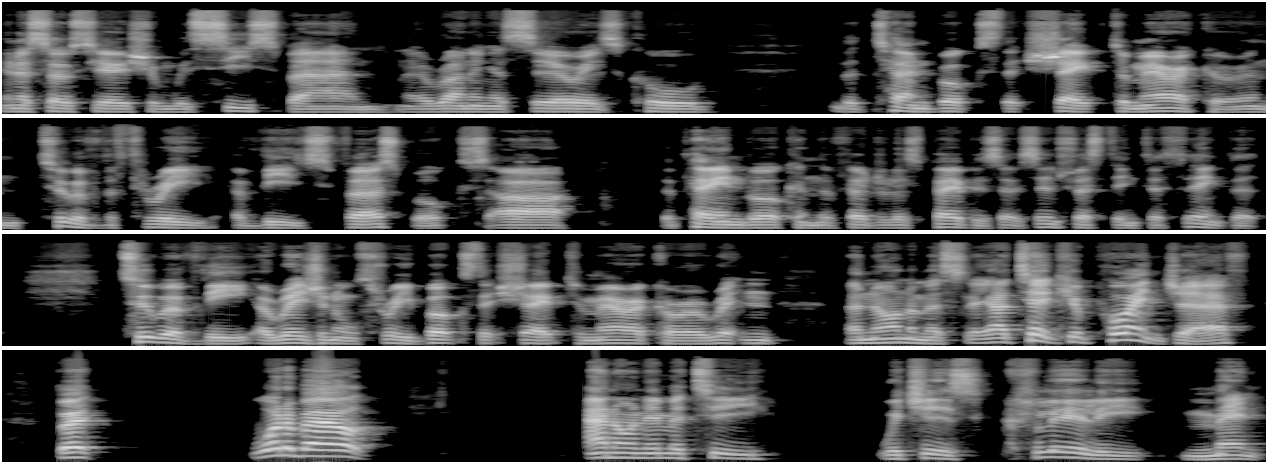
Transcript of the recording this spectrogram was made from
in association with C-SPAN. They're running a series called "The Ten Books That Shaped America," and two of the three of these first books are the Paine book and the Federalist Papers. So it's interesting to think that two of the original three books that shaped America are written anonymously. I take your point, Jeff, but what about anonymity, which is clearly meant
